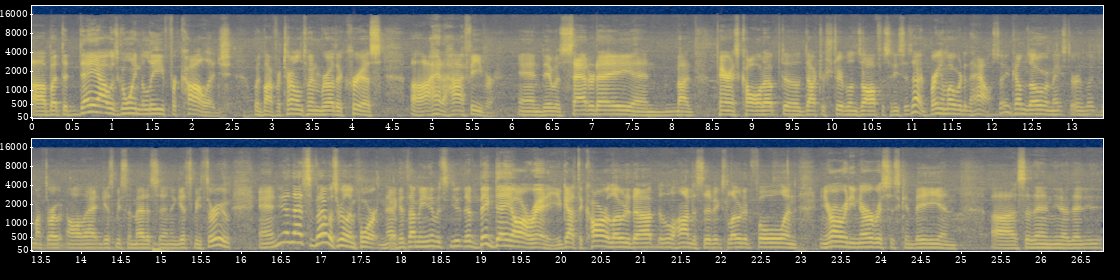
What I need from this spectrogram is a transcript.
Uh, but the day I was going to leave for college with my fraternal twin brother Chris, uh, I had a high fever and it was Saturday, and my parents called up to Dr. Stribling's office, and he says, "Ah, "Bring him over to the house." So he comes over, and makes sure looks at my throat and all that, and gets me some medicine and gets me through. And yeah, that's that was really important because I mean it was a big day already. You got the car loaded up, the little Honda Civic's loaded full, and, and you're already nervous as can be, and uh, so then you know then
